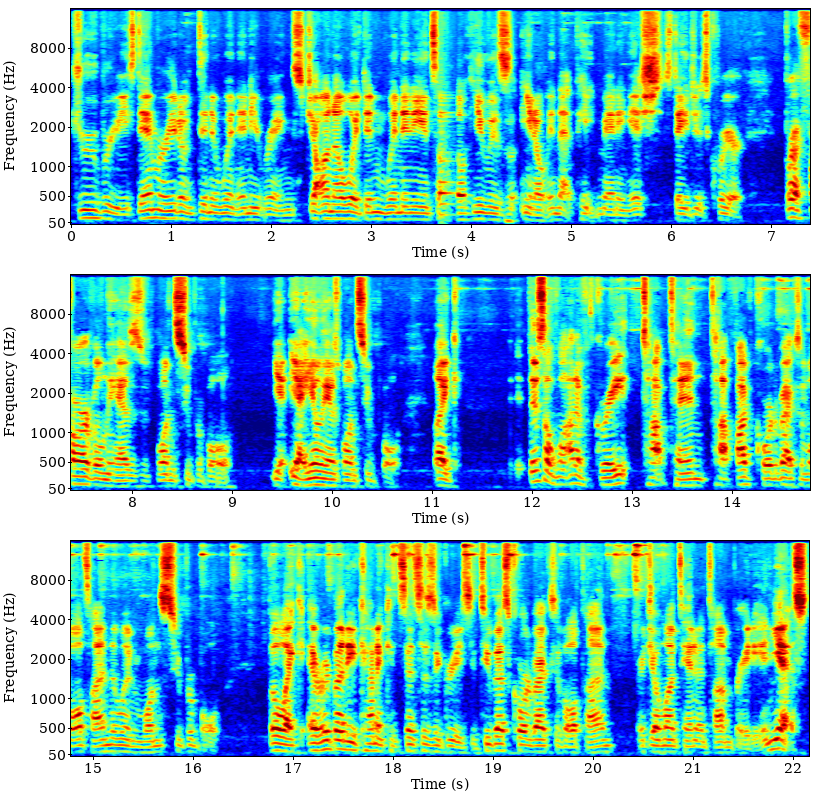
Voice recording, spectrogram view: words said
Drew Brees, Dan Marino didn't win any rings. John Elway didn't win any until he was, you know, in that Peyton Manning-ish stage of his career. Brett Favre only has one Super Bowl. Yeah, yeah, he only has one Super Bowl. Like, there's a lot of great top ten, top five quarterbacks of all time that win one Super Bowl. But like everybody kind of consensus agrees, the two best quarterbacks of all time are Joe Montana and Tom Brady. And yes,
